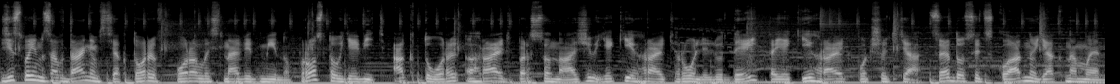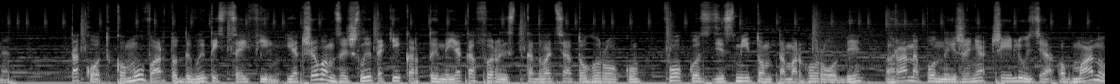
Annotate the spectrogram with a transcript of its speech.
Зі своїм завданням всі актори впорались на відміну. Просто уявіть, актори грають персонажів, які грають ролі людей та які які грають почуття. Це досить складно, як на мене. Так от, кому варто дивитись цей фільм? Якщо вам зайшли такі картини, як Аферистка 20-го року, Фокус зі Смітом та Марго Робі, Гра на пониження чи ілюзія обману,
